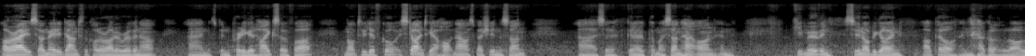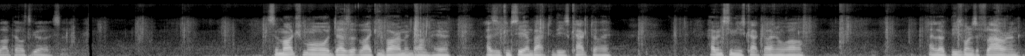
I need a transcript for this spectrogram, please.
Alright, so I made it down to the Colorado River now and it's been a pretty good hike so far. Not too difficult. It's starting to get hot now, especially in the sun. Uh, so gonna put my sun hat on and keep moving. Soon I'll be going uphill and I've got a lot of uphill to go. So. It's a much more desert-like environment down here. As you can see, I'm back to these cacti. Haven't seen these cacti in a while. And look, these ones are flowering.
